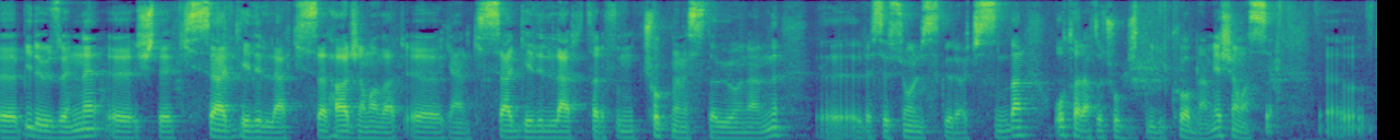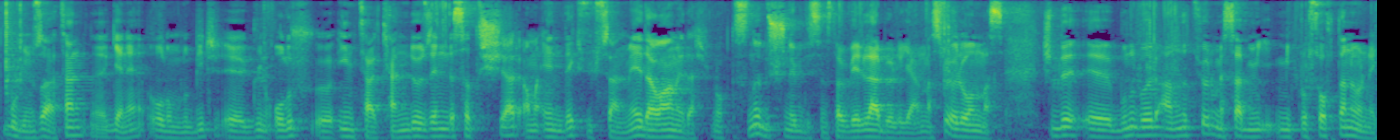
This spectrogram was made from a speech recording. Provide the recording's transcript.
Bir de üzerine e, işte kişisel gelirler, kişisel harcamalar e, yani kişisel gelirler tarafının çökmemesi tabii önemli. Resesyon riskleri açısından o tarafta çok ciddi bir problem yaşamazsa bugün zaten e, gene olumlu bir e, gün olur. Ee, Intel kendi özelinde satış yer ama endeks yükselmeye devam eder noktasında düşünebilirsiniz. Tabii veriler böyle gelmezse öyle olmaz. Şimdi e, bunu böyle anlatıyorum. Mesela Microsoft'tan örnek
